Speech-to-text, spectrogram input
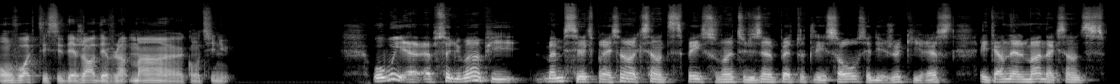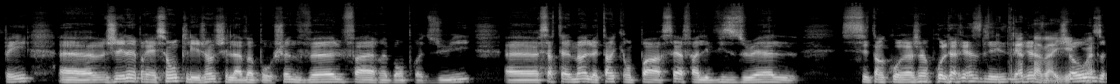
On voit que c'est déjà en développement euh, continu. Oui, oui, absolument. Puis même si l'expression accès anticipé est souvent utilisée un peu à toutes les sauces, il y a des jeux qui restent éternellement en accès anticipé. Euh, j'ai l'impression que les gens de chez Lava Potion veulent faire un bon produit. Euh, certainement, le temps qu'ils ont passé à faire les visuels, c'est encourageant pour le reste, les, des choses.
